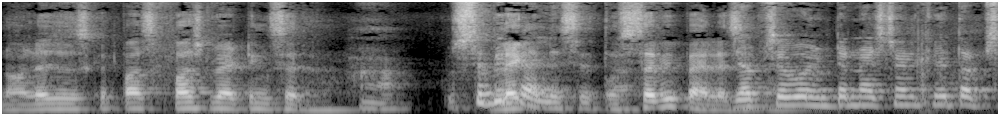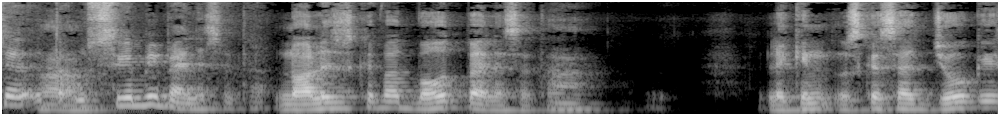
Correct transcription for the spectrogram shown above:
नॉलेज उसके पास फ़र्स्ट बैटिंग से था। हाँ, उससे भी पहले से था। उससे भी पहले जब से वो इंटरनेशनल थे तब से हाँ, उससे भी पहले से था। नॉलेज उसके पास बहुत पहले से था। हाँ, लेकिन उसके साथ जो कि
